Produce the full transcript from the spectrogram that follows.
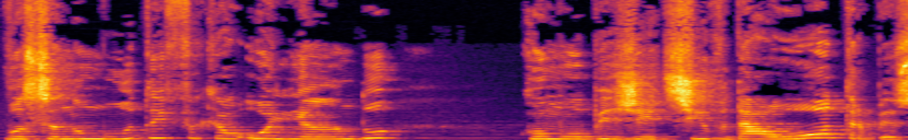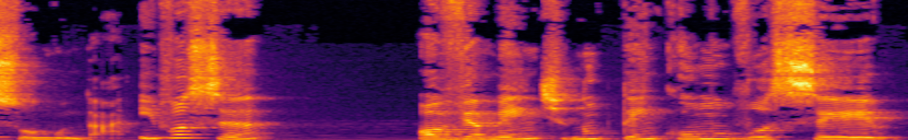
você não muda e fica olhando como objetivo da outra pessoa mudar. E você, obviamente, não tem como você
